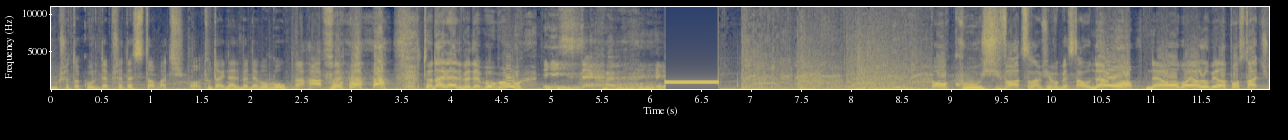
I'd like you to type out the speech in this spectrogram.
Muszę to kurde przetestować. O, tutaj nawet będę mógł. Aha, tutaj nawet będę mógł. I zdechłem. O kuźwa, co nam się w ogóle stało? Neo! Neo, moja ulubiona postać!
